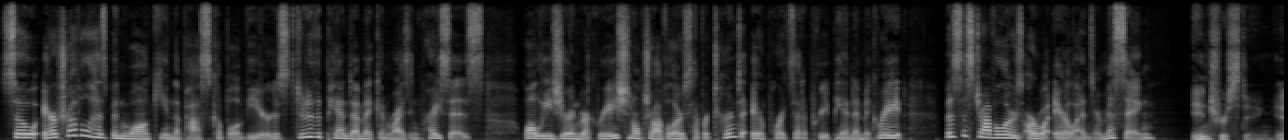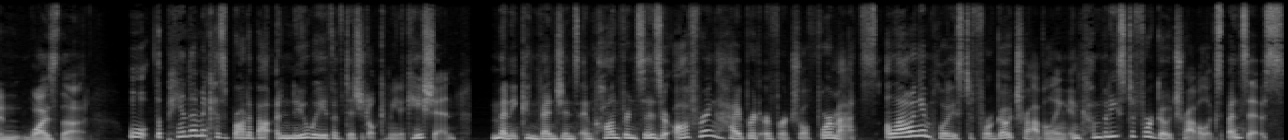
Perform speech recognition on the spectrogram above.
So, air travel has been wonky in the past couple of years due to the pandemic and rising prices. While leisure and recreational travelers have returned to airports at a pre pandemic rate, business travelers are what airlines are missing. Interesting. And why is that? Well, the pandemic has brought about a new wave of digital communication. Many conventions and conferences are offering hybrid or virtual formats, allowing employees to forego traveling and companies to forego travel expenses.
